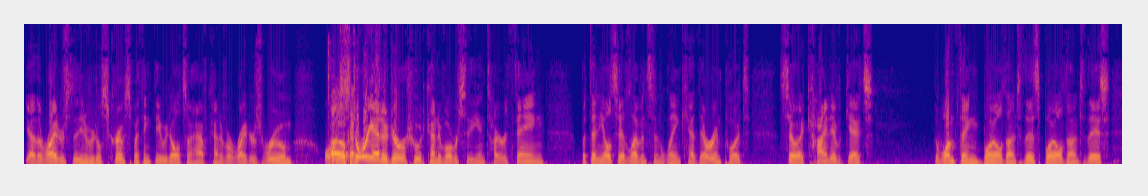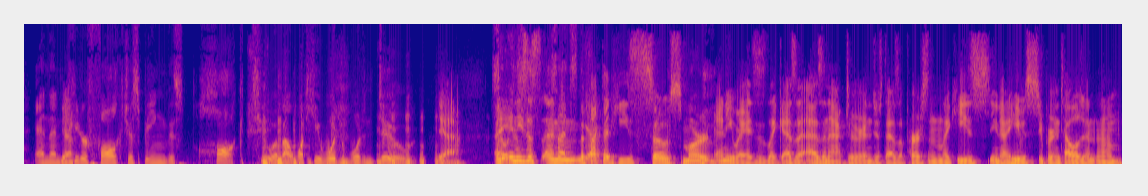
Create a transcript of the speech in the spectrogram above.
yeah, the writers of the individual scripts, but I think they would also have kind of a writer's room or Oh, a okay. story editor who would kind of oversee the entire thing. but then you also had Levinson and Link had their input, so it kind of gets the one thing boiled onto this, boiled onto this, and then Yeah. Peter Falk just being this hawk too about what he would and wouldn't do. Yeah. So and, and he's just- just and that's- the yeah. fact that he's so smart anyways is like as a as an actor and just as a person like he's you know he was super intelligent um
